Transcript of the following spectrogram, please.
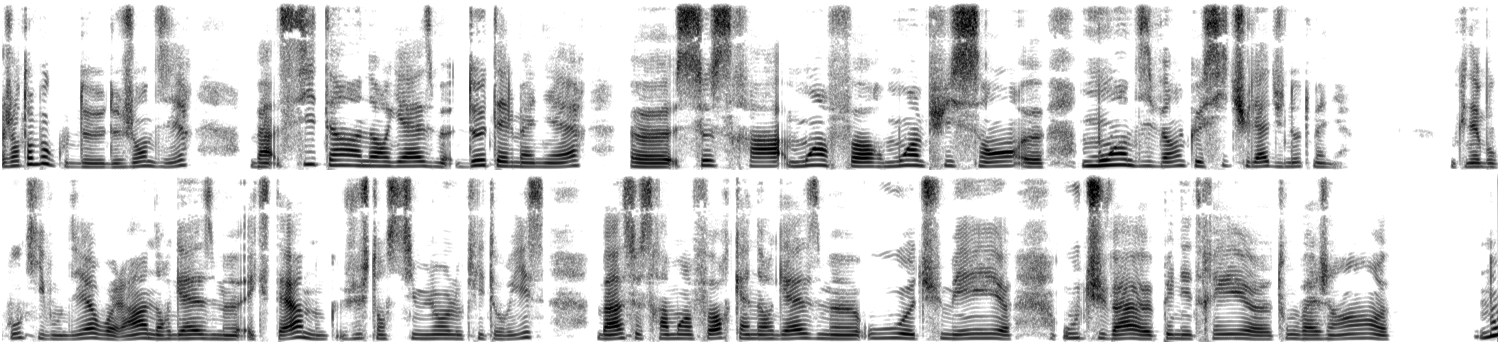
J'entends beaucoup de, gens dire, ben, si tu as un orgasme de telle manière, euh, ce sera moins fort, moins puissant, euh, moins divin que si tu l'as d'une autre manière. Donc il y en a beaucoup qui vont dire voilà un orgasme externe donc juste en stimulant le clitoris bah ce sera moins fort qu'un orgasme où euh, tu mets euh, où tu vas euh, pénétrer ton vagin non.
